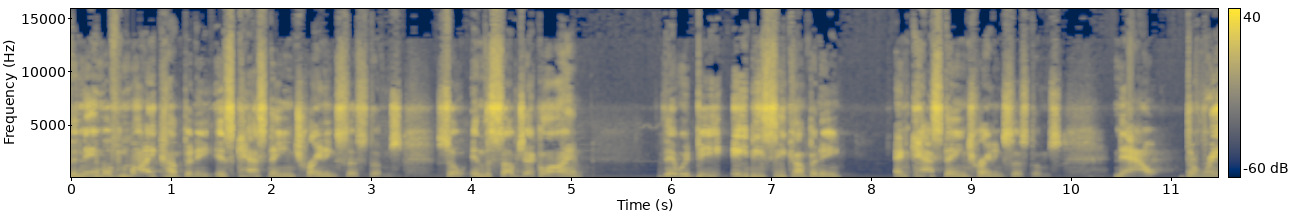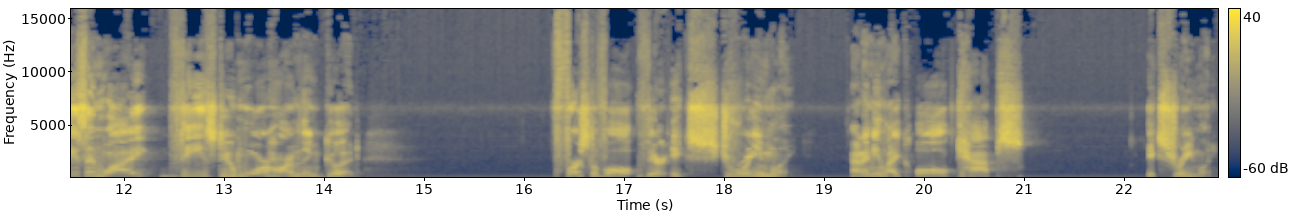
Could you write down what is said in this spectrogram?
the name of my company is Castagna Training Systems. So, in the subject line, there would be ABC Company and Castagna training systems. Now, the reason why these do more harm than good, first of all, they're extremely, and I mean like all caps, extremely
